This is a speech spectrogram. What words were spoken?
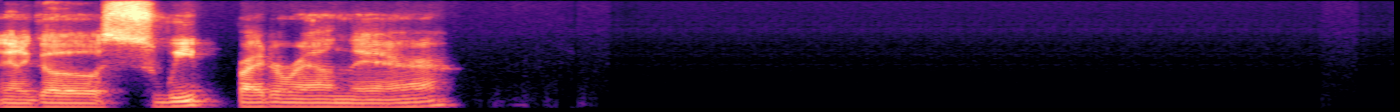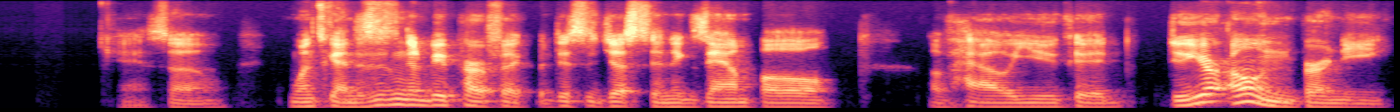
I'm going to go sweep right around there. Okay, so once again, this isn't going to be perfect, but this is just an example of how you could do your own Bernie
